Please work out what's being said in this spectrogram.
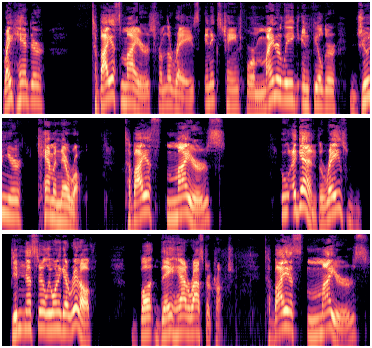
right hander Tobias Myers from the Rays in exchange for minor league infielder Junior Caminero. Tobias Myers, who again, the Rays didn't necessarily want to get rid of, but they had a roster crunch. Tobias Myers,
